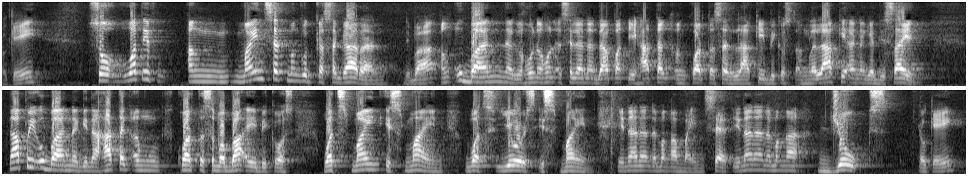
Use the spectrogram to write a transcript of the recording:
Okay? So, what if ang mindset man gud kasagaran, 'di ba? Ang uban nagahunahon sila na dapat ihatag ang kwarta sa lalaki because ang lalaki ang naga-decide. Napoy uban na ginahatag ang kwarta sa babae because what's mine is mine, what's yours is mine. Inana na mga mindset, inana na mga jokes, Okay?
